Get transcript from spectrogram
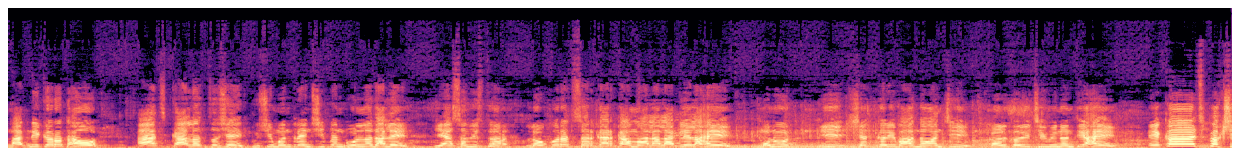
मागणी करत आहोत. आज कालच जसे कृषी मंत्र्यांशी पण बोलणं झाले या सविस्तर लवकरच सरकार कामाला लागलेलं आहे. म्हणून ही शेतकरी बांधवांची कळकळीची विनंती आहे. एकच पक्ष!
